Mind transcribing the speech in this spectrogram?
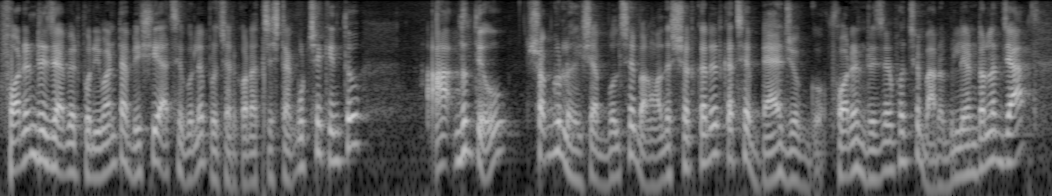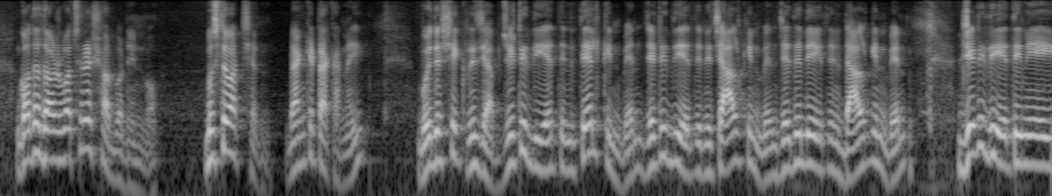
ফরেন রিজার্ভের পরিমাণটা বেশি আছে বলে প্রচার করার চেষ্টা করছে। কিন্তু আদতেও সবগুলো হিসাব বলছে বাংলাদেশ সরকারের কাছে ব্যয়যোগ্য। ফরেন রিজার্ভ হচ্ছে বারো বিলিয়ন ডলার, যা গত দশ বছরের সর্বনিম্ন। বুঝতে পারছেন? ব্যাংকে টাকা নেই। বৈদেশিক রিজার্ভ, যেটি দিয়ে তিনি তেল কিনবেন, যেটি দিয়ে তিনি চাল কিনবেন, যেটি দিয়ে তিনি ডাল কিনবেন, যেটি দিয়ে তিনি এই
